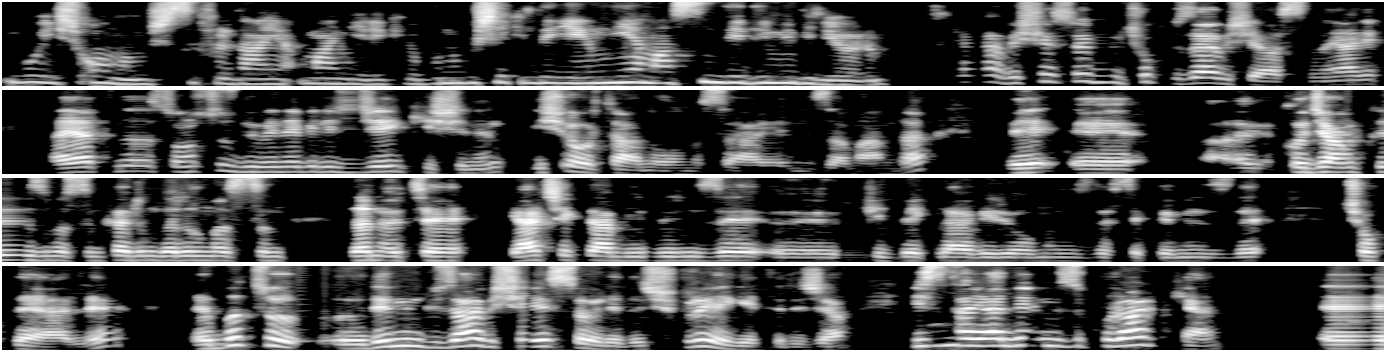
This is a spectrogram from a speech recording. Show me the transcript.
bu iş olmamış sıfırdan yapman gerekiyor. Bunu bu şekilde yayınlayamazsın dediğimi biliyorum. Ya bir şey söyleyeyim? Çok güzel bir şey aslında. Yani hayatında sonsuz güvenebileceğin kişinin iş ortağını olması aynı zamanda. Ve e, kocam kızmasın, karım darılmasından öte gerçekten birbirinize e, feedbackler veriyor olmanız, desteklemeniz de çok değerli. E, Batu e, demin güzel bir şey söyledi. Şuraya getireceğim. Biz hayallerimizi kurarken e,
